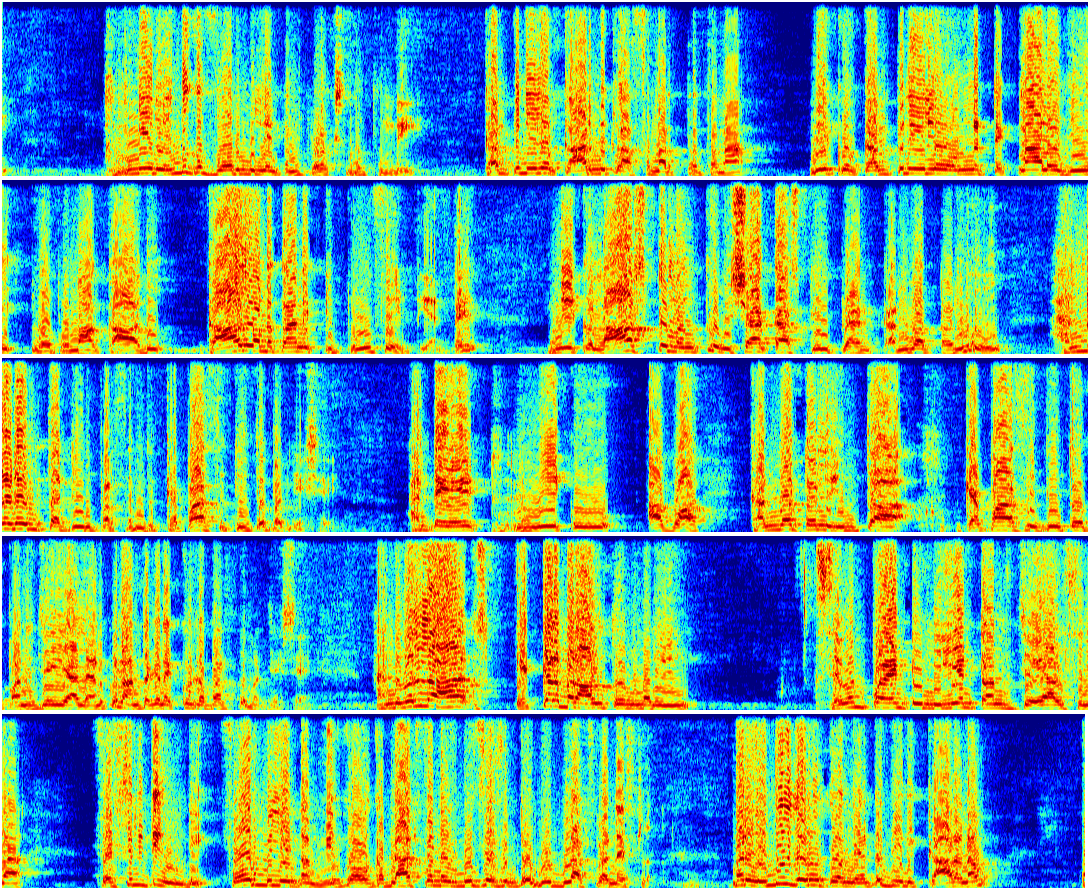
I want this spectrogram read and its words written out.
మీరు ఎందుకు ఫోర్ మిలియన్ టన్స్ ప్రొడక్షన్ అవుతుంది? కంపెనీలో కార్మికుల అసమర్థతన మీకు కంపెనీలో ఉన్న టెక్నాలజీ లోపమా? కాదు. కాదు అనటానికి ప్రూఫ్ ఏంటి అంటే మీకు last month Visakha steel plant కన్వర్టర్లు hundred and thirteen percent కెపాసిటీతో పనిచేసాయి అంటే మీకు ఆ కన్వర్టర్లు ఇంత కెపాసిటీతో పనిచేయాలి అనుకుని అంతకన్నా ఎక్కువ కెపాసిటీ పనిచేశాయి. అందువల్ల ఎక్కడ మరి ఆగుతుంది మరి? Seven point two million tons చేయాల్సిన ఫెసిలిటీ ఉంది. Four million tons. ఒక బ్లాక్ ఫర్నెస్ మూసేసి ఉంటే గుడ్ బ్లాక్ ఫర్నెస్లో మరి ఎందుకు జరుగుతుంది అంటే దీనికి కారణం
